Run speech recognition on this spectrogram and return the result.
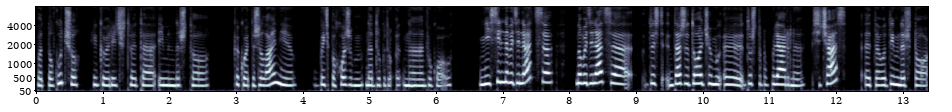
в одну кучу и говорить, что это именно что какое-то желание быть похожим на, друг, на другого. Не сильно выделяться, но выделяться, то есть даже то, о чем, э, то, что популярно сейчас, это вот именно что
